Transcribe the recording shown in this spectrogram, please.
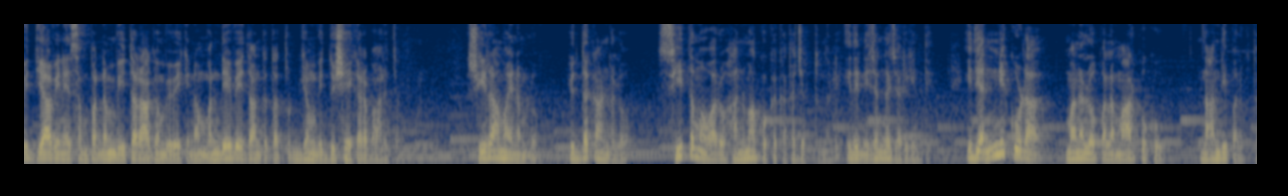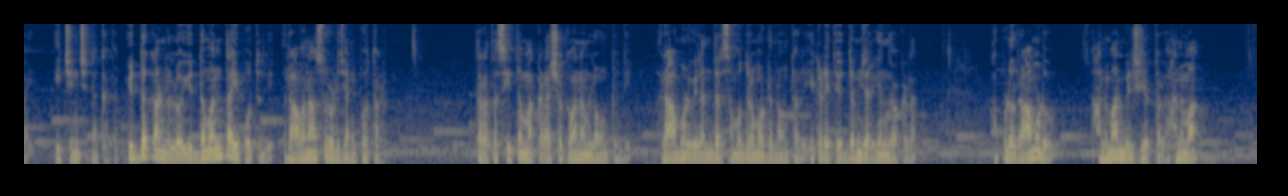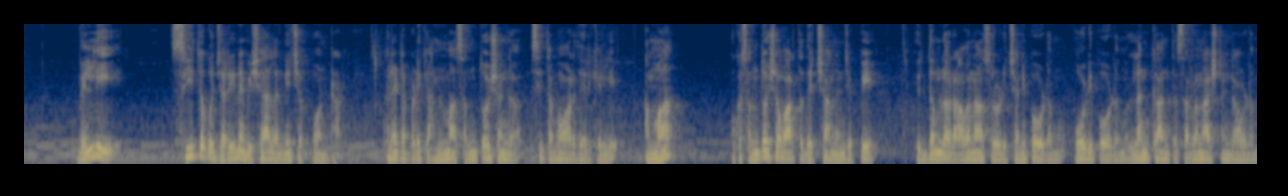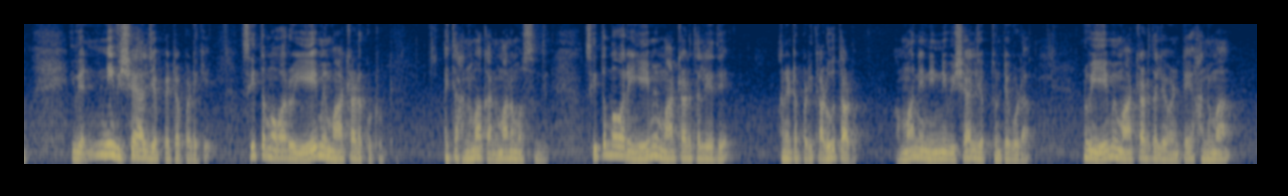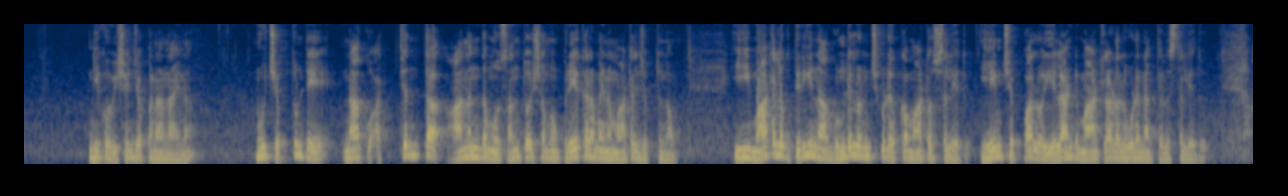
విద్యా వినయ సంపన్నం వీతరాగం వివేకినం వందే వేదాంత తత్వజ్ఞం విద్యుశేఖర భారతం. శ్రీరామాయణంలో యుద్ధకాండలో సీతమ్మ వారు హనుమాకు ఒక కథ చెప్తుందండి. ఇది నిజంగా జరిగింది. ఇది అన్నీ కూడా మన లోపల మార్పుకు నాంది పలుకుతాయి. ఈ చిన్న చిన్న కథ. యుద్ధకాండలో యుద్ధమంతా అయిపోతుంది. రావణాసురుడు చనిపోతాడు. తర్వాత సీతమ్మ అక్కడ అశోకవనంలో ఉంటుంది. రాముడు వీళ్ళందరూ సముద్రం ఒడ్డున ఉంటారు. ఎక్కడైతే యుద్ధం జరిగిందో అక్కడ. అప్పుడు రాముడు హనుమాన్ పిలిచి చెప్తాడు హనుమ వెళ్ళి సీతకు జరిగిన విషయాలన్నీ చెప్పు అంటాడు. అనేటప్పటికీ హనుమ సంతోషంగా సీతమ్మ వారి దగ్గరికి వెళ్ళి అమ్మ ఒక సంతోష వార్త తెచ్చానని చెప్పి యుద్ధంలో రావణాసురుడు చనిపోవడము ఓడిపోవడము లంక అంత సర్వనాశనం కావడం ఇవన్నీ విషయాలు చెప్పేటప్పటికీ సీతమ్మ వారు ఏమి మాట్లాడకుంటు అయితే హనుమాకు అనుమానం వస్తుంది. సీతమ్మ వారు మాట్లాడతలేదే? అనేటప్పటికి అడుగుతాడు అమ్మా నేను ఇన్ని విషయాలు చెప్తుంటే కూడా నువ్వు ఏమి మాట్లాడతలేవంటే హనుమ నీకో విషయం చెప్పనా నాయన? నువ్వు చెప్తుంటే నాకు అత్యంత ఆనందము సంతోషము ప్రియకరమైన మాటలు చెప్తున్నావు. ఈ మాటలకు తిరిగి నా గుండెలో నుంచి కూడా ఒక్క మాట వస్తలేదు. ఏం చెప్పాలో ఎలాంటి మాట్లాడాలో కూడా నాకు తెలుస్తలేదు.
